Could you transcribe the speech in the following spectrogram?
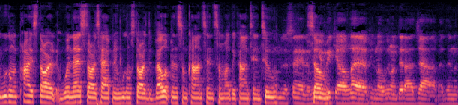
we're gonna probably start when that starts happening. We're gonna start developing some content, some other content too. I'm just saying that So- we can make y'all laugh. You know, we don't did our job at the end of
